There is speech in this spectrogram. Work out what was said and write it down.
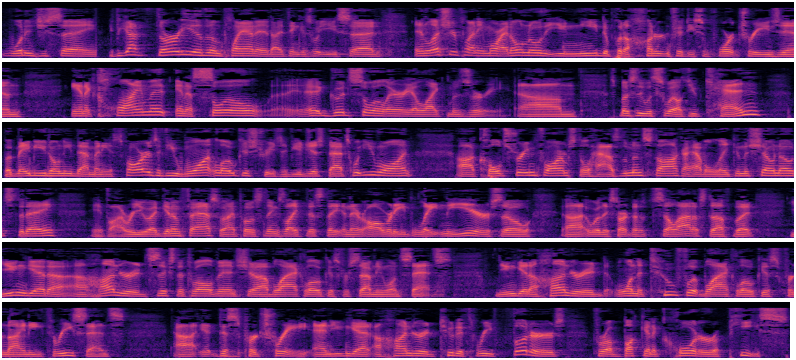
what did you say? If you got 30 of them planted, I think is what you said. Unless you're planting more, I don't know that you need to put 150 support trees in in a climate in a soil, a good soil area like Missouri, um, especially with swales. You can, but maybe you don't need that many. As far as if you want locust trees, if you just that's what you want, uh, Coldstream Farm still has them in stock. I have a link in the show notes today. If I were you, I'd get them fast. When I post things like this, they and they're already late in the year, so uh, where they start to sell out of stuff. But you can get a, a hundred six to twelve inch uh, black locust for seventy one cents. You can get a hundred one to two foot black locust for ninety three cents. Uh, it, this is per tree, and you can get a hundred two to three footers for a buck and a quarter a piece.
